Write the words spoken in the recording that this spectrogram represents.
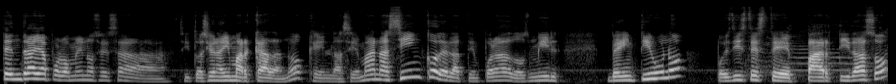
tendrá ya por lo menos esa situación ahí marcada, ¿no? Que en la semana 5 de la temporada 2021, pues diste este partidazo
